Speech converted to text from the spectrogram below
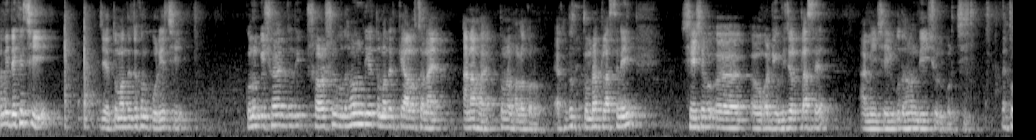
আমি দেখেছি যে তোমাদের যখন পড়িয়েছি, কোনো বিষয়ের যদি সরাসরি উদাহরণ দিয়ে তোমাদেরকে আলোচনায় আনা হয়, তোমরা ভালো করো। এখন তো তোমরা ক্লাসে নেই, সেই হিসেবে অডিও ভিজুয়াল ক্লাসে আমি সেই উদাহরণ দিয়েই শুরু করছি। দেখো,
